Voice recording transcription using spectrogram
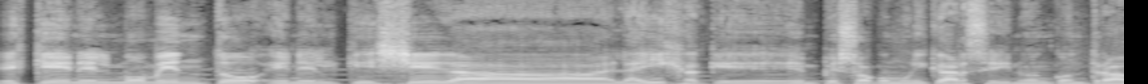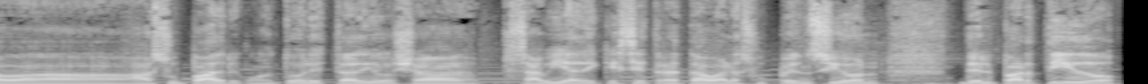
es que en el momento en el que llega la hija que empezó a comunicarse y no encontraba a su padre, cuando todo el estadio ya sabía de qué se trataba la suspensión del partido,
